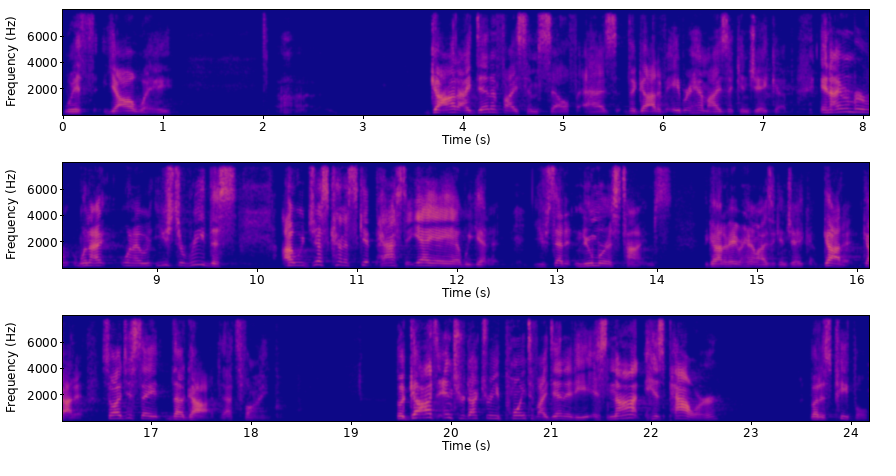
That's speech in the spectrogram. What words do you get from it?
with Yahweh, uh, God identifies himself as the God of Abraham, Isaac, and Jacob. And I remember when I, when I used to read this, I would just kind of skip past it. Yeah, yeah, yeah, we get it. You've said it numerous times. The God of Abraham, Isaac, and Jacob. Got it, got it. So I just say the God, that's fine. But God's introductory point of identity is not his power, but his people.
